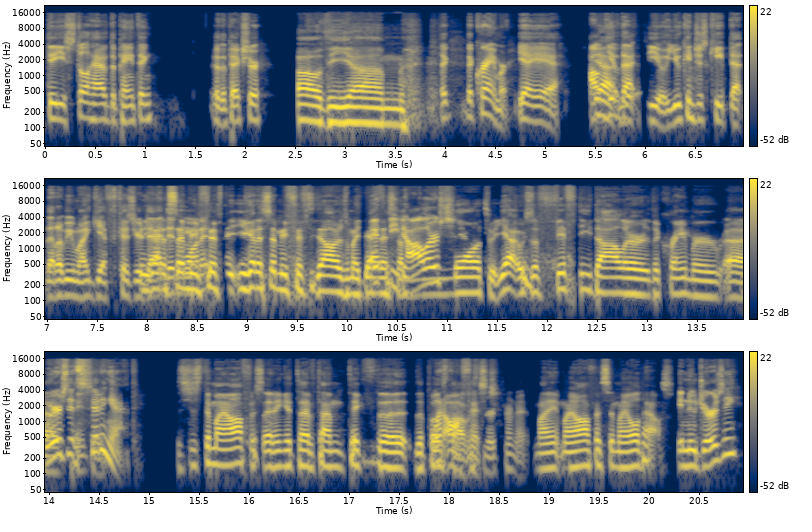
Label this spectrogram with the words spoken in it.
Do you still have the painting or the picture? Oh, the um. The the Kramer. Yeah, yeah, yeah. I'll Yeah, give that to you. You can just keep that. That'll be my gift because your you dad didn't send me want it. fifty. You gotta send me fifty dollars. My dad $50? Mail it to me. Yeah, it was a fifty dollar. The Kramer. Uh, Where's it painting. sitting at? It's just in my office. I didn't get to have time to take the the post What office office? to return it. My my office in my old house. In New Jersey?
